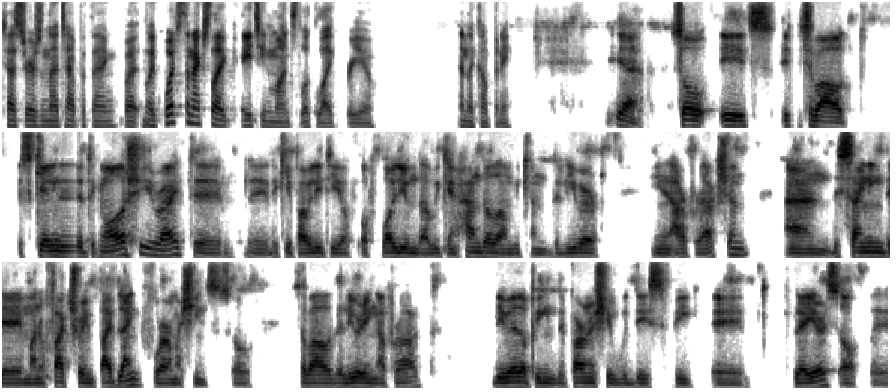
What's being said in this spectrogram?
testers and that type of thing, but like what's the next like 18 months look like for you and the company? Yeah. So it's it's about scaling the technology, right? The, the, the, capability of, of volume that we can handle and we can deliver in our production, and designing the manufacturing pipeline for our machines. So it's about delivering a product, developing the partnership with these big uh, players of uh,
